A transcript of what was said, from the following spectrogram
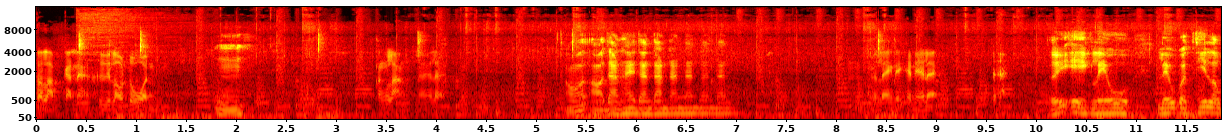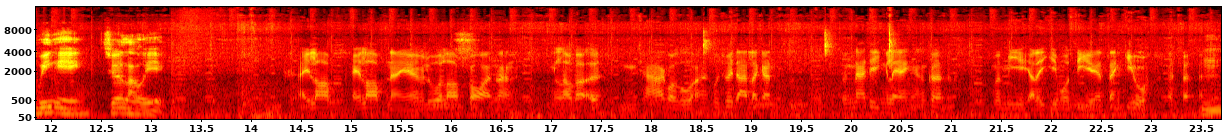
สลับกันน่ะ คือเราโดน อืมข้างหลังนั่นแหละอ๋อเอาดันให้ดันดันดันดันดันดันอืมแรงได้แค่นี้แหละเฮ้ยเอกเร็วเร็วกว่าที่เราวิ่งเอง เชื่อเราเอกไอ้รอบไอ้รอบไหนไม่รู้ว่ารอบก่อนบ้า งเราก็เออมึงช้ากว่ากูอะกูช่วยดันแล้วกันมึงน่าจะยิงแรงงั้นก็มันมีอะไรอีโมจิ thank you อืม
